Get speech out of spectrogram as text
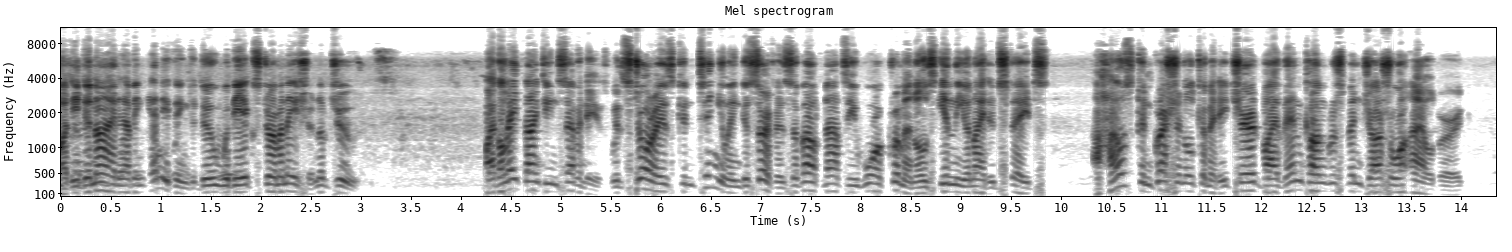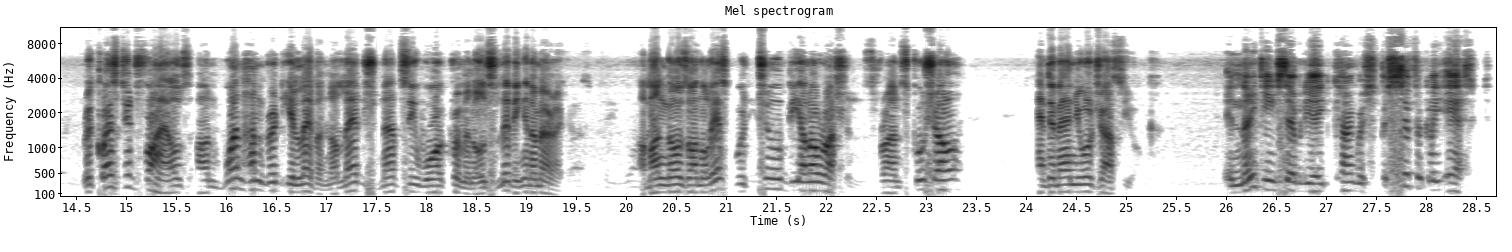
but he denied having anything to do with the extermination of Jews. By the late 1970s, with stories continuing to surface about Nazi war criminals in the United States, a House Congressional Committee chaired by then Congressman Joshua Eilberg requested files on 111 alleged Nazi war criminals living in America. Among those on the list were two Belarusians, Franz Kuschel and Emanuel Jasiuk. In 1978, Congress specifically asked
